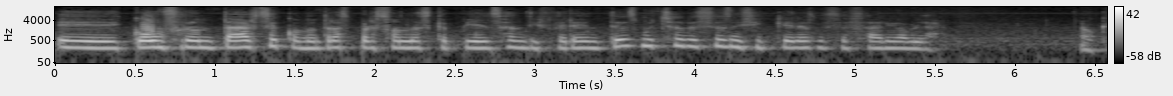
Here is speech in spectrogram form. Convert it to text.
eh, confrontarse con otras personas que piensan diferentes, muchas veces ni siquiera es necesario hablar. Ok.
